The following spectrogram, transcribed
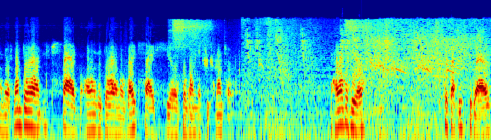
And there's one door on each side, but only the door on the right side here is the one that you can enter. So head over here, pick up these two guys,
